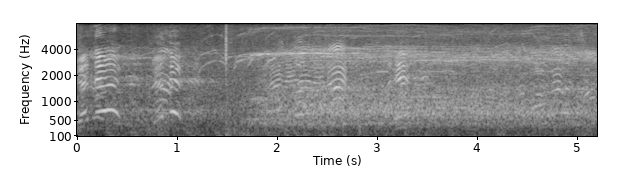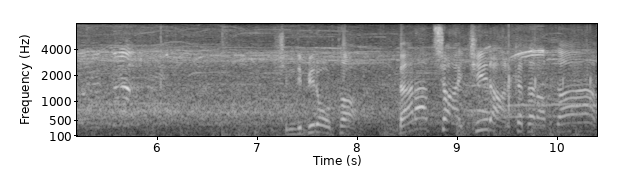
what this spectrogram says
Geldim. Geldim. Şimdi bir orta. Berat Şakir arka tarafta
